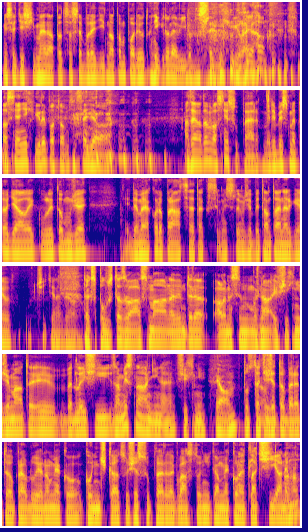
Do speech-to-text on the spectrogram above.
my se těšíme na to, co se bude dít na tom podiu, to nikdo neví do poslední chvíle. Jo. vlastně ani chvíli potom, co se dělo. A to je na tom vlastně super. My kdybychom to dělali kvůli tomu, že jdeme jako do práce, tak si myslím, že by tam ta energie určitě nebyla. Tak spousta z vás má, nevím teda, ale myslím možná i všichni, že máte i vedlejší zaměstnání, ne? Všichni. Jo. V podstatě, že to berete opravdu jenom jako koníčka, což je super, tak vás to nikam jako netlačí a, nemu,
